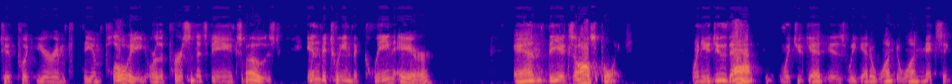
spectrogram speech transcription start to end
to put your the employee or the person that's being exposed in between the clean air and the exhaust point When you do that, what you get is we get a one to one mixing.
